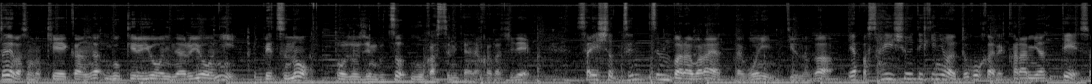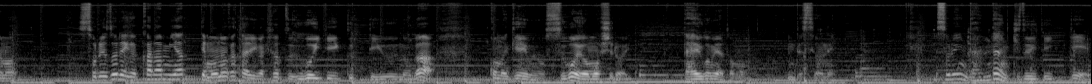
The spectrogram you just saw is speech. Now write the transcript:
例えばその警官が動けるようになるように別の登場人物を動かすみたいな形で最初全然バラバラやった5人っていうのがやっぱ最終的にはどこかで絡み合ってそのそれぞれが絡み合って物語が一つ動いていくっていうのがこのゲームのすごい面白い醍醐味だと思うんですよね。それにだんだん気づいていって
